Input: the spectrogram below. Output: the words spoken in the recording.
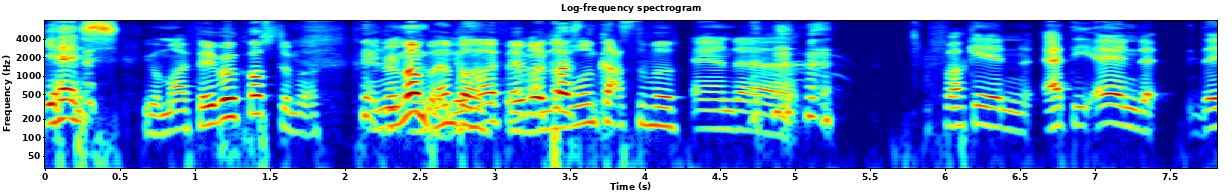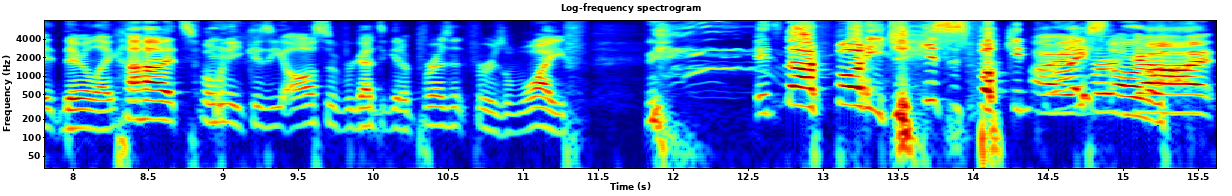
Yes, you're my favorite customer, and remember, you're my favorite customer. customer. And uh, fucking at the end, they, they're like, haha, it's funny because he also forgot to get a present for his wife. It's not funny. Jesus fucking I Christ, Arnold.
